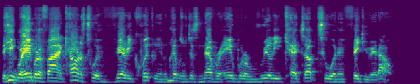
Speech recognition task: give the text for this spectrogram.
That he were able to find counters to it very quickly. And the Clippers were just never able to really catch up to it and figure it out.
